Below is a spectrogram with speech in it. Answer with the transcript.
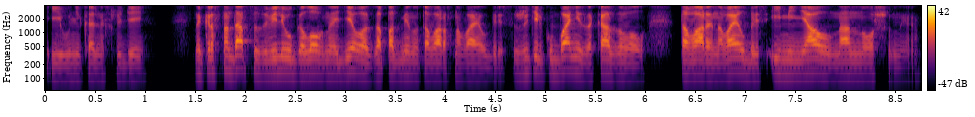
и уникальных людей. На краснодарца завели уголовное дело за подмену товаров на Wildberries. Житель Кубани заказывал товары на Wildberries и менял на ношенные.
